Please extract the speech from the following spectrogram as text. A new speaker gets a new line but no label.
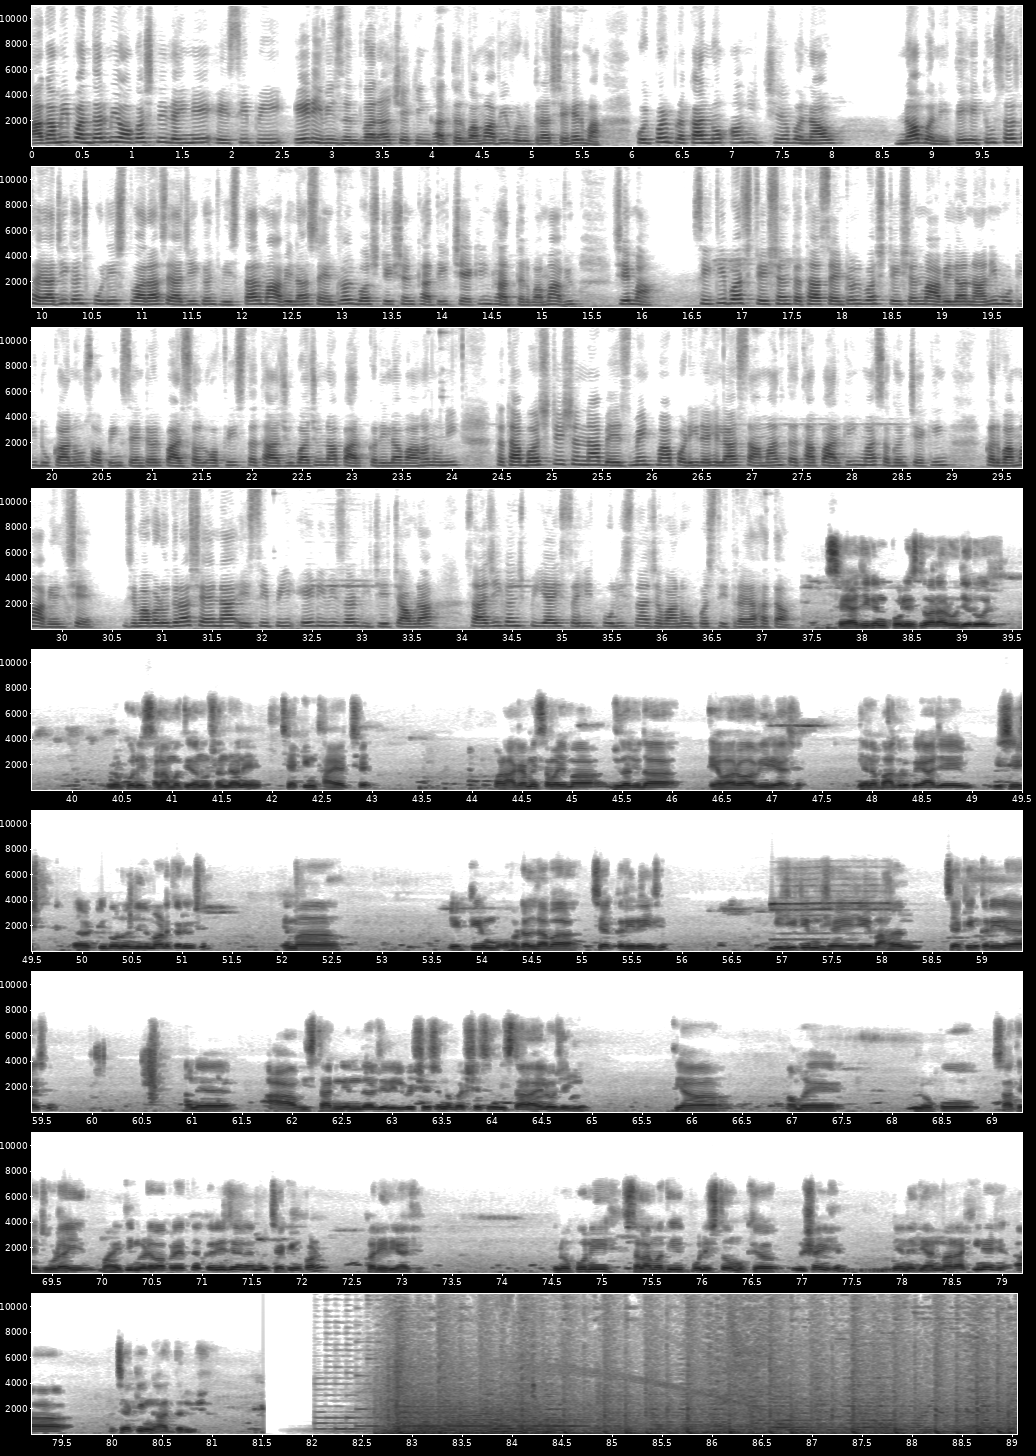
આગામી પંદરમી ઓગસ્ટને લઈને એસીપી એ ડિવિઝન દ્વારા ચેકિંગ હાથ ધરવામાં આવ્યું વડોદરા શહેરમાં કોઈપણ પ્રકારનો અનિચ્છય બનાવ ન બને તે હેતુસર સયાજીગંજ પોલીસ દ્વારા સયાજીગંજ વિસ્તારમાં આવેલા સેન્ટ્રલ બસ સ્ટેશન ખાતે ચેકિંગ હાથ ધરવામાં આવ્યું, જેમાં સિટી બસ સ્ટેશન તથા સેન્ટ્રલ બસ સ્ટેશનમાં આવેલા નાની મોટી દુકાનો, શોપિંગ સેન્ટર, પાર્સલ ઓફિસ તથા આજુબાજુના પાર્ક કરેલા વાહનોની તથા બસ સ્ટેશનના બેઝમેન્ટમાં પડી રહેલા સામાન તથા પાર્કિંગમાં સઘન ચેકિંગ કરવામાં આવેલ છે. જેમાં વડોદરા શહેરના ACP A division DJ Chavda Sajiganj PI સહિત પોલીસના જવાનો ઉપસ્થિત રહ્યા હતા.
સયાજીગંજ પોલીસ દ્વારા રોજે રોજ લોકોની સલામતી અનુસંધાને ચેકિંગ થાય જ છે. પણ આગામી સમયમાં જુદા જુદા તહેવારો આવી રહ્યા છે. જેના ભાગરૂપે આજે વિશિષ્ટ ટીમોનું નિર્માણ કર્યું છે. એમાં એક ટીમ હોટલ ધાબા ચેક કરી રહી છે. બીજી ટીમ છે એ જે વાહન ચેકિંગ કરી રહ્યા છે. અને આ વિસ્તારની અંદર જે રેલવે સ્ટેશન બસ સ્ટેશન વિસ્તાર આવેલો છે અહીંયા, ત્યાં અમે લોકો સાથે જોડાઈ માહિતી મેળવવા પ્રયત્ન કરીએ છીએ અને એમનું ચેકિંગ પણ કરી રહ્યા છે લોકોની સલામતી પોલીસ તો મુખ્ય વિષય છે. એને ધ્યાનમાં રાખીને જ આ ચેકિંગ હાથ ધર્યું છે.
